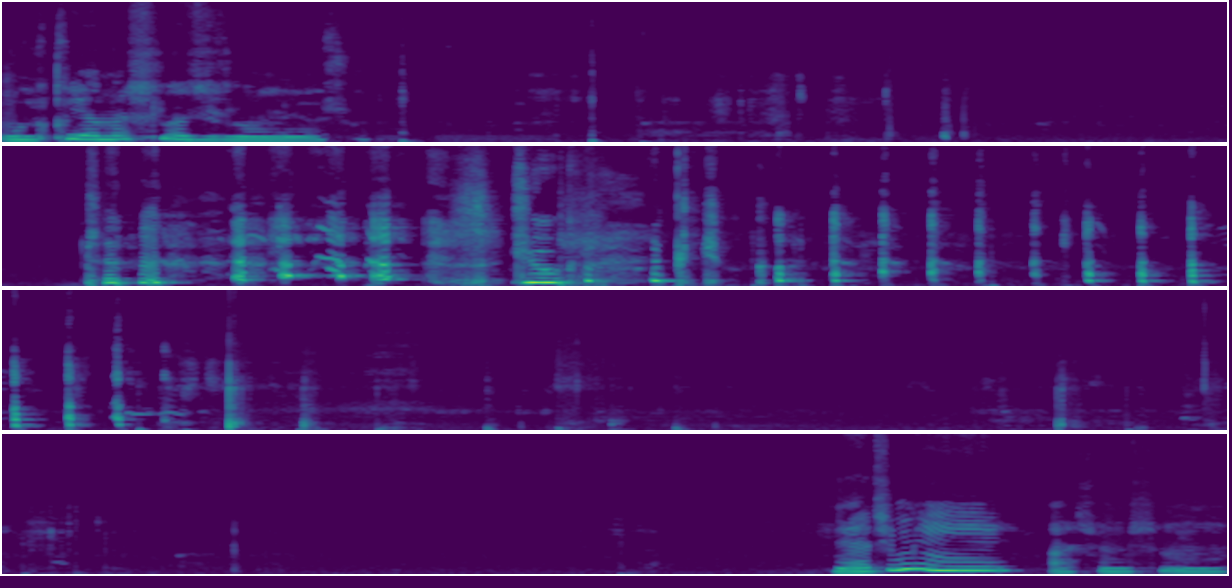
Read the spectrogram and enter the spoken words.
Uykuya nasıl hazırlanıyorsun? çok Necmi. Aşın şunu.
